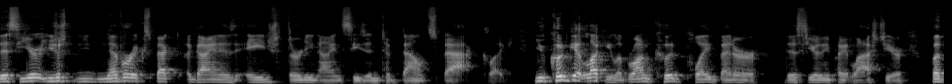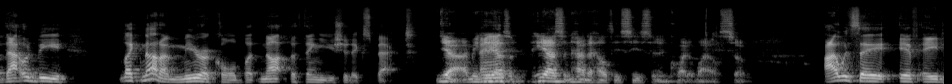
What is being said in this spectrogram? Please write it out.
this year, you just you never expect a guy in his age 39 season to bounce back. Like you could get lucky. LeBron could play better this year than he played last year, but that would be like not a miracle, but not the thing you should expect. Yeah, I mean, and he hasn't he hasn't had a healthy season in quite a while, so I would say if AD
